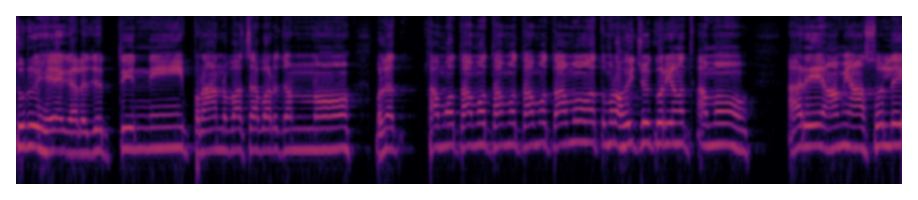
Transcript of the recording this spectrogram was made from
শুরু হয়ে গেল যে তিনি প্রাণ বাঁচাবার জন্য বলে, থামো থামো থামো থামো থামো, তোমরা হইচই করিও না, থামো। আরে আমি আসলে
